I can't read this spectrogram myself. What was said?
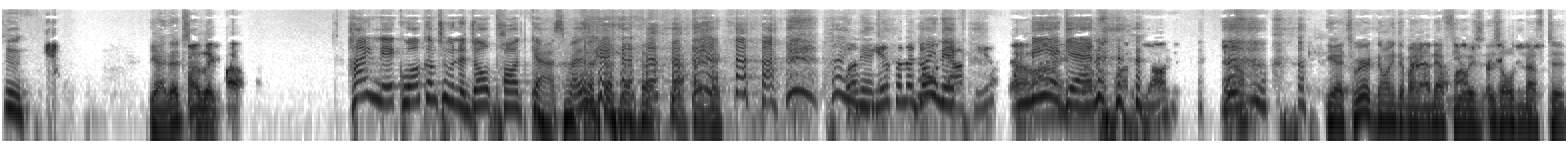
Hmm. Yeah, that's I was like, wow. Hi, Nick. Welcome to an adult podcast. By the way. yeah. hi, Nick. Hi, well, Nick. he is an Hi, Nick. now. He Me I- again. I'm not beyond it, you know? Yeah, it's weird knowing that my nephew is, is old enough to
